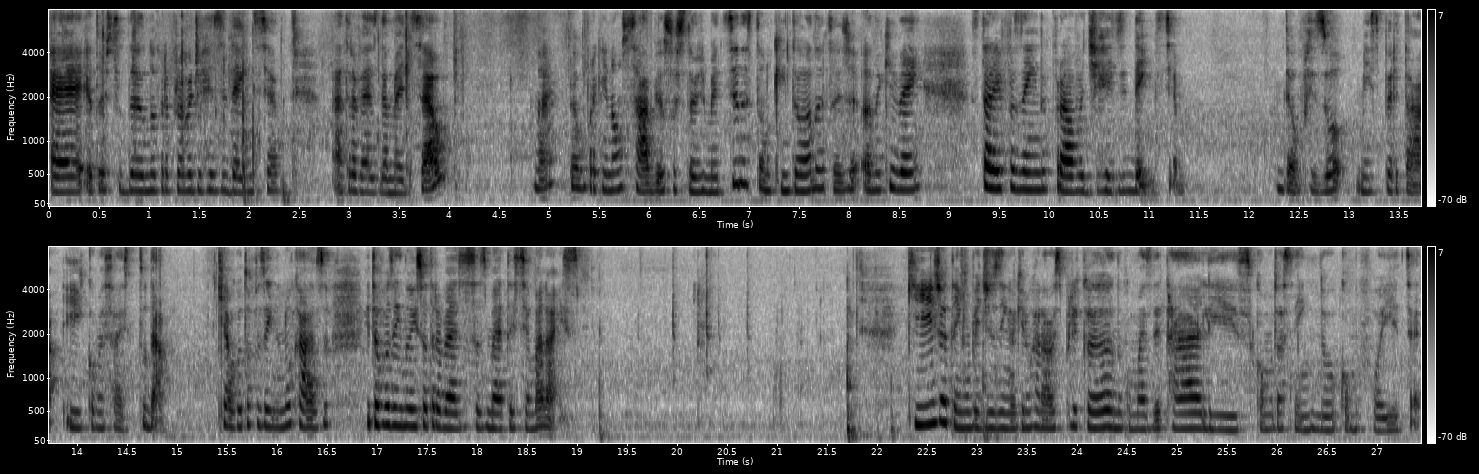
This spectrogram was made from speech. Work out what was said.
É, eu tô estudando pra prova de residência através da Medcel, né? Então, para quem não sabe, eu sou estudante de medicina, estou no quinto ano, ou seja, ano que vem estarei fazendo prova de residência. Então, preciso me despertar e começar a estudar, que é o que eu tô fazendo no caso, e tô fazendo isso através dessas metas semanais. Que já tem um videozinho aqui no canal explicando com mais detalhes, como tá sendo, como foi, etc.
